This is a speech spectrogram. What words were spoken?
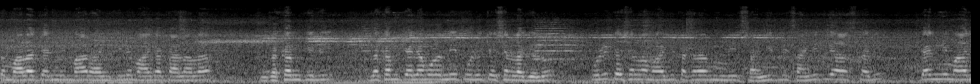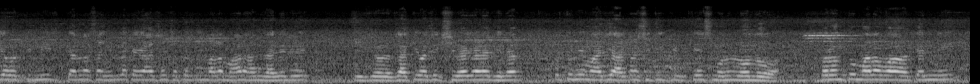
तर मला त्यांनी मारहाण केली माझ्या कानाला जखम केली. जखम केल्यामुळं मी पोलीस स्टेशनला गेलो. पोलीस स्टेशनला माझी तक्रार मी सांगितली. सांगितली असताना त्यांनी माझ्यावरती मी त्यांना सांगितलं काही अशा पद्धतीने मला मारहाण झालेली आहे. ज- शिव्या शिव्यागाळ्या दिल्यात. तर तुम्ही माझी अल्ट्रासिटी केस म्हणून नोंदवा. परंतु मला वा त्यांनी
